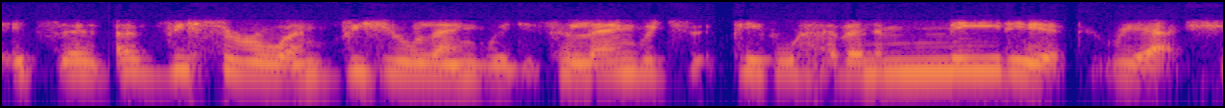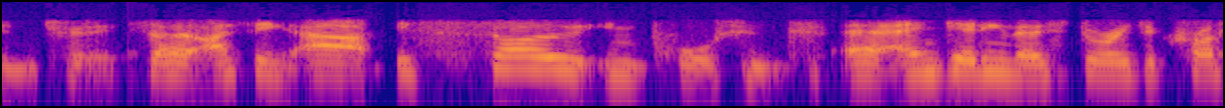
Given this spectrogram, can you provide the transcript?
it's a, a, visceral and visual language. It's a language that people have an immediate reaction to. So I think art is so important, uh, and getting those stories across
